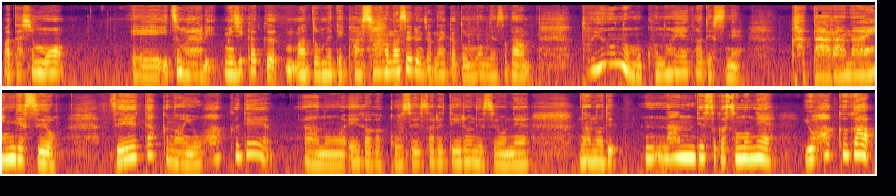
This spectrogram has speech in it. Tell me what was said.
私もえー、いつもより短くまとめて感想を話せるんじゃないかと思うんですがというのもこの映画ですね語らないんですよ。贅沢な余白であの映画が構成されているんですよね。なのでなんですがそのね余白が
